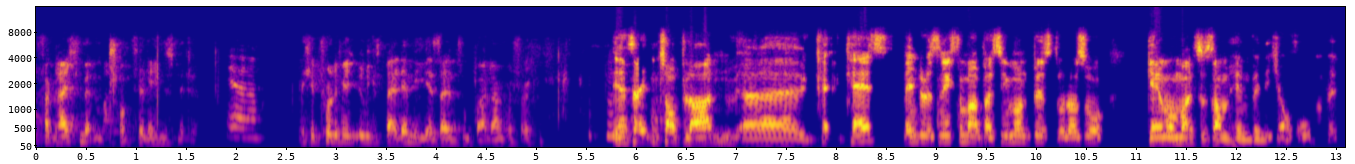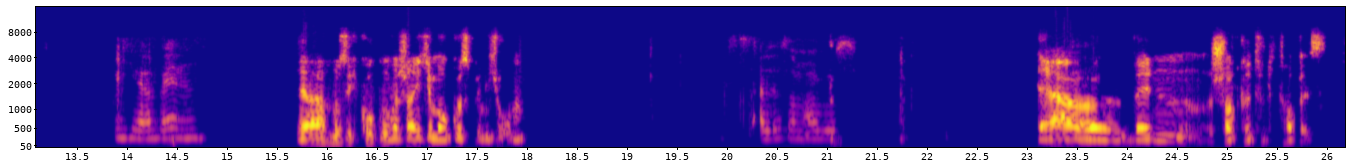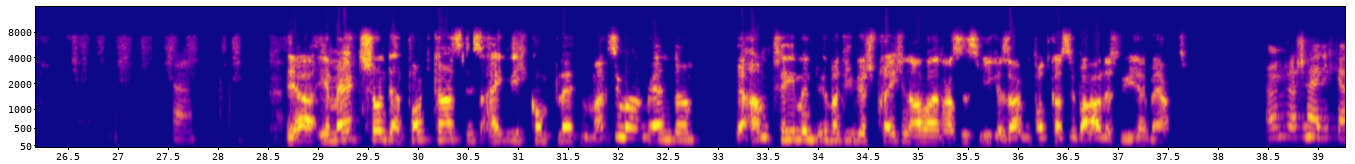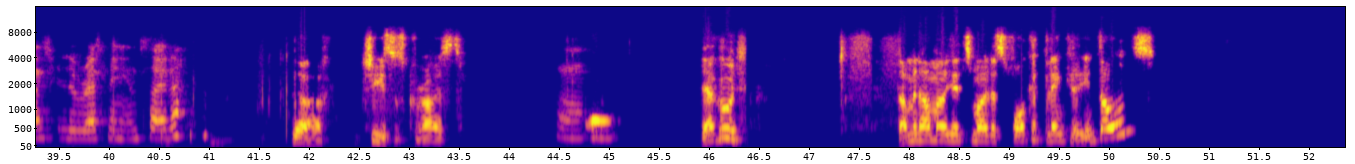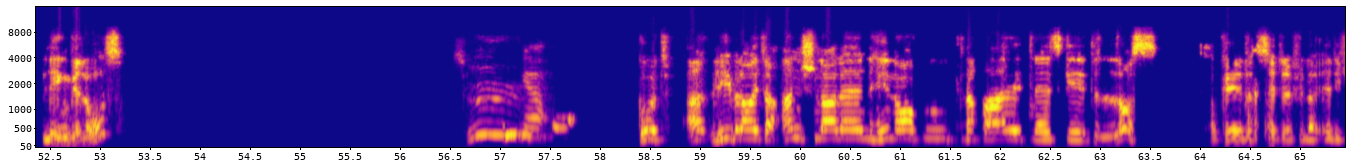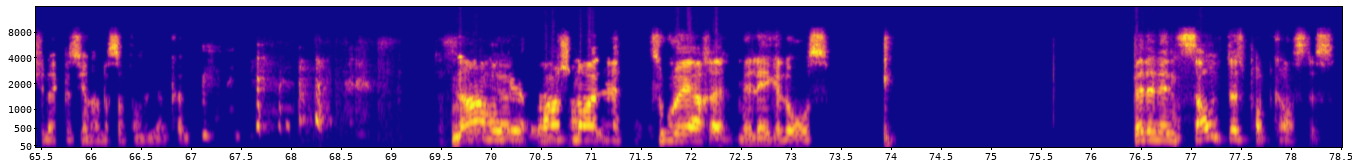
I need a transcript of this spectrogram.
vergleichen mit einem Shop für Lebensmittel. Ja. Ich entschuldige mich übrigens bei Lemmy, ihr seid super, Dankeschön. Ihr seid ein Top-Laden. Äh, Ca- Cass, wenn du das nächste Mal bei Simon bist oder so, gehen wir mal zusammen hin, wenn ich auch oben bin. Ja, wenn. Ja, muss ich gucken. Wahrscheinlich im August bin ich oben. Das ist alles im August. Ja, wenn Shotcut to the Top ist. Ja. Ja, ihr merkt schon, der Podcast ist eigentlich komplett maximal random. Wir haben Themen, über die wir sprechen, aber das ist, wie gesagt, ein Podcast über alles, wie ihr merkt. Und wahrscheinlich ganz viele Wrestling-Insider. Ja, Jesus Christ. Ja. Ja, gut. Damit haben wir jetzt mal das Vorgeplänkel hinter uns. Legen wir los? ja. Gut, ah, liebe Leute, anschnallen, hinhocken, Klappe halten, es geht los. Okay, das hätte, vielleicht, hätte ich vielleicht ein bisschen anders formulieren können. Das Na, würde eher Hoge, so- Arschnalle, Zuhörer, wir legen los. Bitte den Sound des Podcastes.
